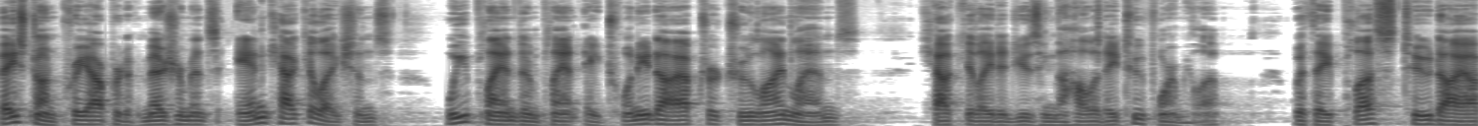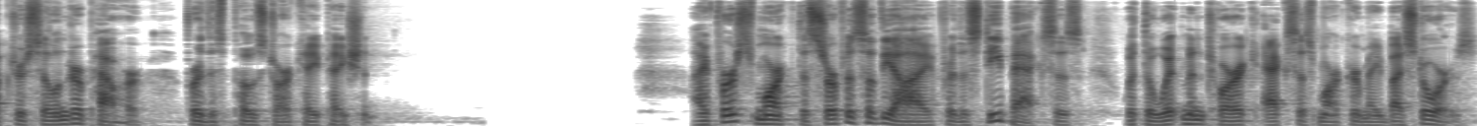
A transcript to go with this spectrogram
Based on preoperative measurements and calculations, we plan to implant a 20 diopter Trulign lens, calculated using the Holladay 2 formula, with a plus 2 diopter cylinder power for this post RK patient. I first marked the surface of the eye for the steep axis with the Whitman toric axis marker made by Storz.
